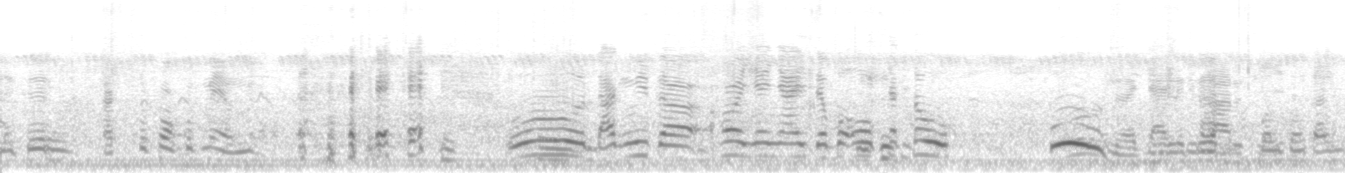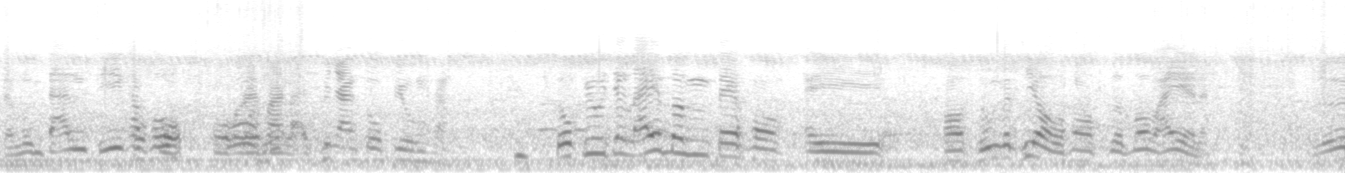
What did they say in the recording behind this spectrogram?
เหลือเกินตักคุกพ่อคุกแม่มันไม่โอ้ดังมีแต่ห้อยใหญ่ๆแต่บ่อกจักตู้อู้เหนื่อยใจเหลือเกินบนตัวใจแต่เบิ่งตาฤาษีครับผมโอ้โหมาหลายพี่ยางตัวฟิวค่ะตัวฟิวจังไรเบิ่งแต่หอบไอ้หอบถุงกระเที่ยวหอบเกือบบ่ไหวอะนะเออ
